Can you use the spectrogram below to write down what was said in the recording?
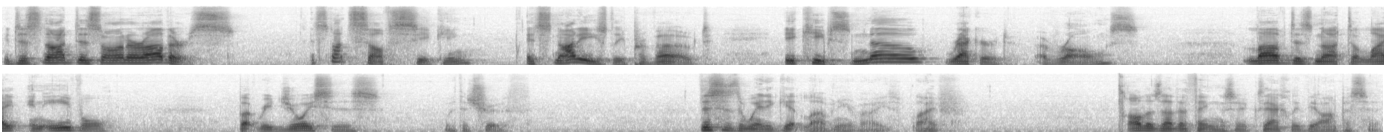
It does not dishonor others. It's not self seeking. It's not easily provoked. It keeps no record of wrongs. Love does not delight in evil, but rejoices with the truth. This is the way to get love in your life. All those other things are exactly the opposite.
